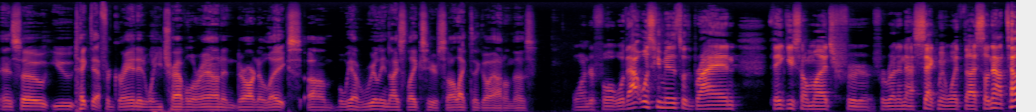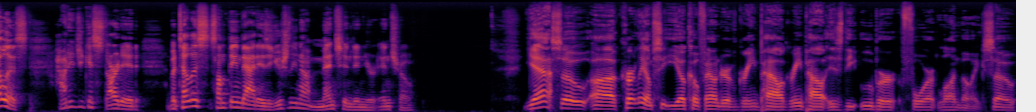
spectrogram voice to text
And so you take that for granted when you travel around and there are no lakes. Um, but we have really nice lakes here. So I like to go out on those. Wonderful. Well, that was few minutes with Brian. Thank you so much for for running that segment with us. So now tell us, how did you get started? But tell us something that is usually not mentioned in your intro. Yeah, so uh, currently I'm CEO, co-founder of GreenPal. GreenPal is the Uber for lawn mowing. So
